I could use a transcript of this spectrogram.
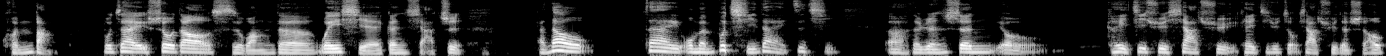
捆绑，不再受到死亡的威胁跟辖制，反倒在我们不期待自己呃的人生有可以继续下去，可以继续走下去的时候，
